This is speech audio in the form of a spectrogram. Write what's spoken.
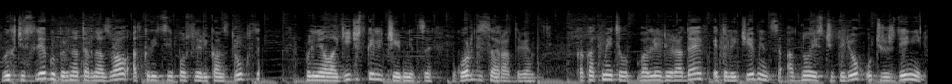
В их числе губернатор назвал открытие после реконструкции бальнеологической лечебницы в городе Саратове. Как отметил Валерий Радаев, эта лечебница – одно из четырех учреждений,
